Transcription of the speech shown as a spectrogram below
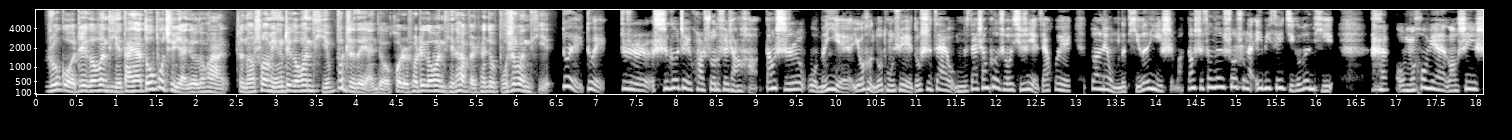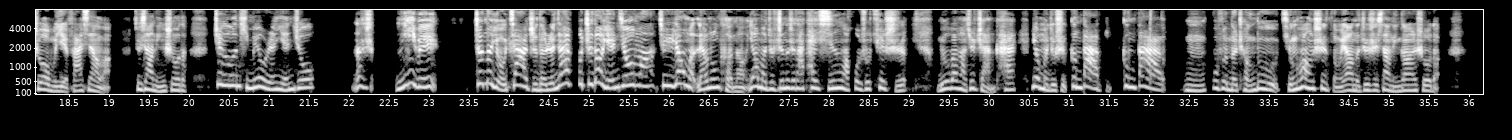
如果这个问题大家都不去研究的话，只能说明这个问题不值得研究，或者说这个问题它本身就不是问题。对对，就是师哥这一块说的非常好。当时我们也有很多同学也都是在我们在上课的时候，其实也在会锻炼我们的提问意识嘛。当时纷纷说出来 A、B、C 几个问题，我们后面老师一说，我们也发现了，就像您说的，这个问题没有人研究，那是你以为真的有价值的，人家还不知道研究吗？就是要么两种可能，要么就真的是它太新了，或者说确实没有办法去展开，要么就是更大更大嗯部分的程度情况是怎么样的？就是像您刚刚说的，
